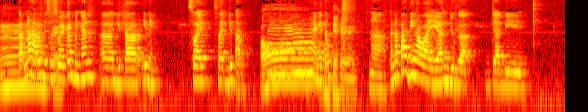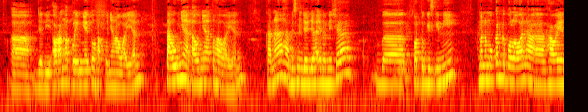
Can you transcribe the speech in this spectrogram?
Hmm, Karena harus disesuaikan dengan eh, gitar ini. Slide slide gitar. Oh, yang itu. Oke. Oke. Nah, kenapa di Hawaiian juga jadi uh, jadi orang ngeklaimnya itu hak punya Hawaiian, taunya taunya atau Hawaiian? Karena habis menjajah Indonesia, be- Portugis ini menemukan kepulauan Ha- Hawaiian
